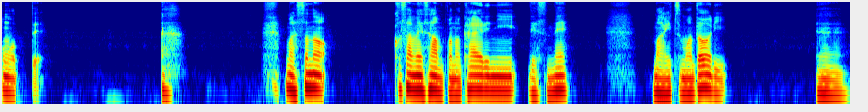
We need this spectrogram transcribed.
思って。まあその小雨散歩の帰りにですね、まあいつも通り、うん、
